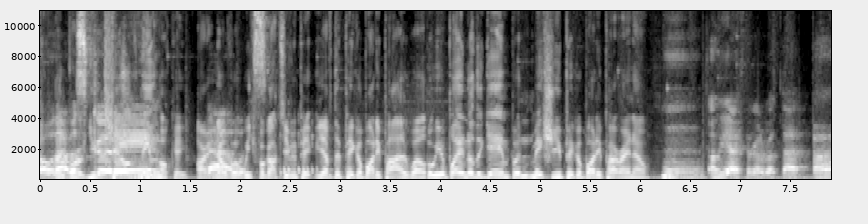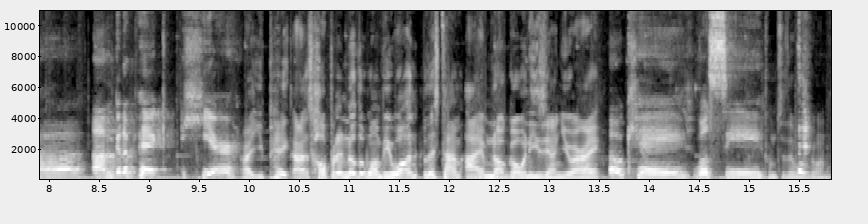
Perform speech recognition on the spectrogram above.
Oh, that was you good killed aim. me. Okay. All right, That Nova. We forgot to even pick. You have to pick a body part as well. But we can play another game. But make sure you pick a body part right now. Hmm. Oh yeah, I forgot about that. Uh, I'm gonna pick here. All right, you picked. Uh, let's hop in another one v one. But this time I am not going easy on you. All right. Okay, we'll see. Come to the one v one.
